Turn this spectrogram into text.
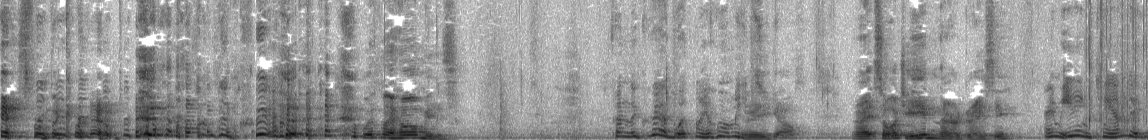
it's from the crib. from the crib. with my homies. From the crib with my homies. There you go. All right, so what you eating there, Gracie? I'm eating candy.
